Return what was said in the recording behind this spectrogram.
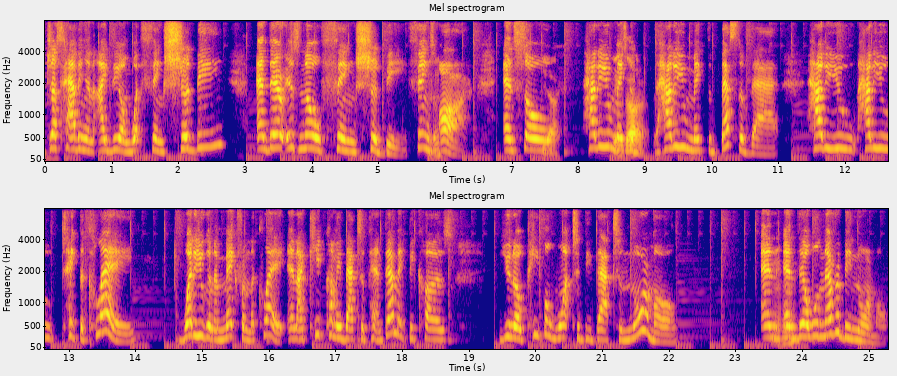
just having an idea on what things should be and there is no things should be things mm-hmm. are and so yeah. How do you things make are. the how do you make the best of that how do you how do you take the clay what are you going to make from the clay and i keep coming back to pandemic because you know people want to be back to normal and mm-hmm. and there will never be normal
